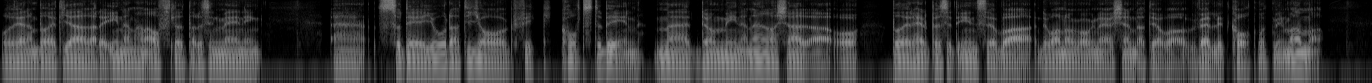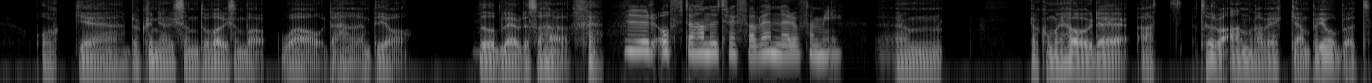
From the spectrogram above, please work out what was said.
och redan börjat göra det innan han avslutade sin mening. Ehm, så det gjorde att jag fick kort stubin med de mina nära och kära och började helt plötsligt inse bara, det var någon gång när jag kände att jag var väldigt kort mot min mamma. Och eh, då kunde jag liksom, då var det liksom bara, wow, det här är inte jag. Hur blev det så här? Hur ofta hann du träffa vänner och familj? Um, jag kommer ihåg det att, jag tror det var andra veckan på jobbet,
